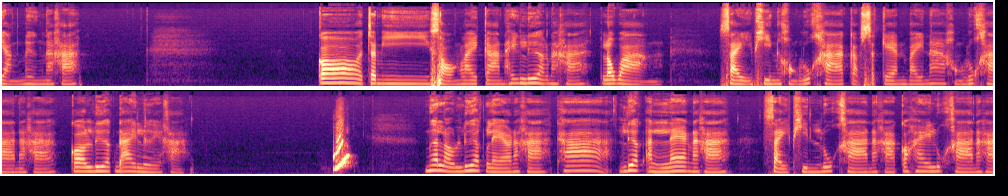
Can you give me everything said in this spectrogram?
อย่างหนึ่งนะคะ ก็จะมี 2 รายการให้เลือกนะคะ ระหว่างใส่พินของลูกค้ากับสแกนใบหน้าของลูกค้านะคะ ก็เลือกได้เลยค่ะ เมื่อเราเลือกแล้วนะคะ ถ้าเลือกอันแรกนะคะ ใส่พินลูกค้านะคะ ก็ให้ลูกค้านะคะ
